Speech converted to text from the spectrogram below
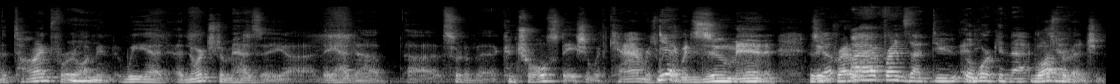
have the time for it. Mm-hmm. I mean, we had uh, Nordstrom has a uh, they had a, uh, sort of a control station with cameras where Yeah. they would zoom in, and it was Yep. incredible. I have friends that do uh, work in that. Loss Yeah. prevention.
